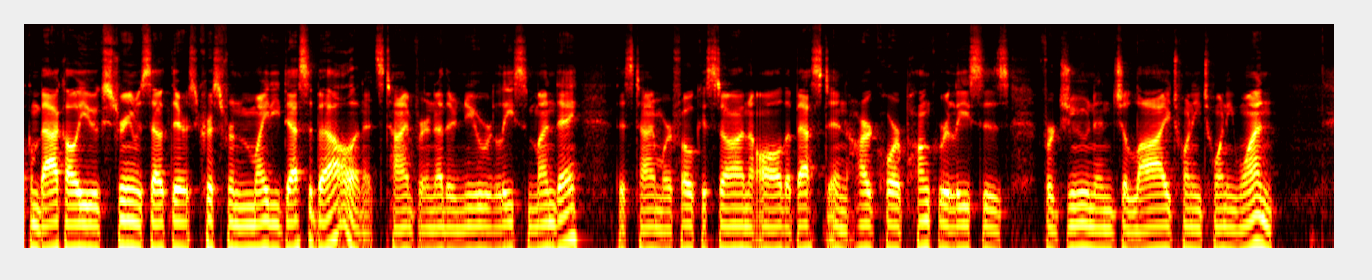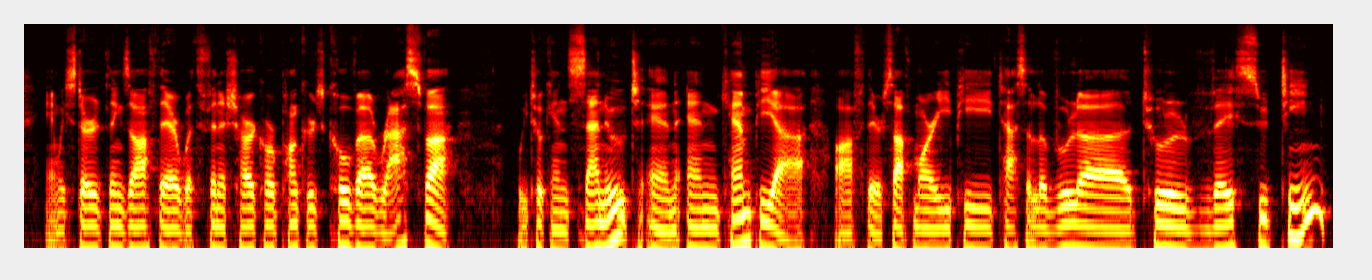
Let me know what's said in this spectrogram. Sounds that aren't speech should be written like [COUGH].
Welcome back, all you extremists out there. It's Chris from Mighty Decibel, and it's time for another new release Monday. This time we're focused on all the best in hardcore punk releases for June and July 2021. And we started things off there with Finnish hardcore punkers Kovaa Rasvaa. We took in Sanut and Encampia off their sophomore EP Tasaluvulla Tulevaisuuteen.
